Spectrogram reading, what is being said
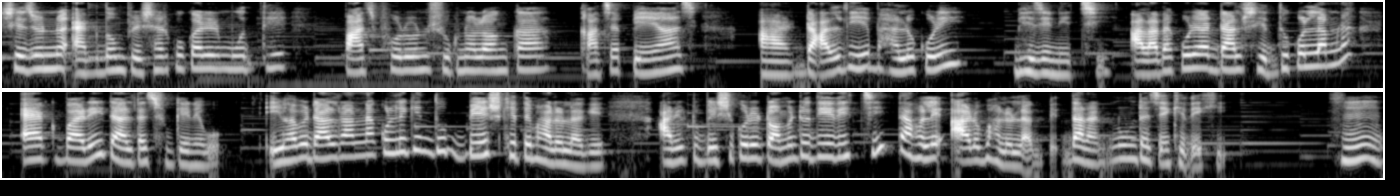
সেজন্য একদম প্রেশার কুকারের মধ্যে পাঁচ ফোড়ন শুকনো লঙ্কা, কাঁচা পেঁয়াজ আর ডাল দিয়ে ভালো করেই ভেজে নিচ্ছি। আলাদা করে আর ডাল সেদ্ধ করলাম না, একবারেই ডালটা ছুঁকে নেব। এইভাবে ডাল রান্না করলে কিন্তু বেশ খেতে ভালো লাগে। আর একটু বেশি করে টমেটো দিয়ে দিচ্ছি, তাহলে আরও ভালো লাগবে। দাঁড়ান, নুনটা চেখে দেখি। হুম,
